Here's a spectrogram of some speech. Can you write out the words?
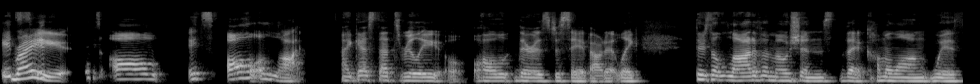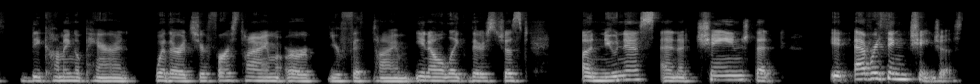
it's, right. It's, it's all it's all a lot. I guess that's really all there is to say about it. Like there's a lot of emotions that come along with becoming a parent, whether it's your first time or your fifth time. You know, like there's just a newness and a change that it everything changes.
